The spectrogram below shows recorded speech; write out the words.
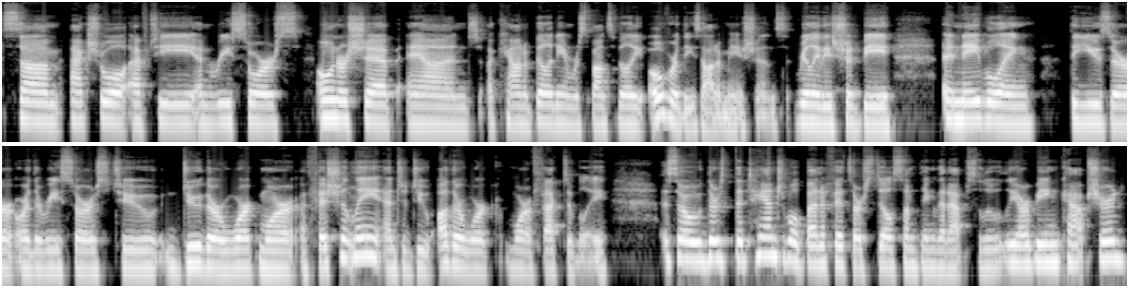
some actual FTE and resource ownership and accountability and responsibility over these automations. Really, these should be enabling the user or the resource to do their work more efficiently and to do other work more effectively. So there's the tangible benefits are still something that absolutely are being captured.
